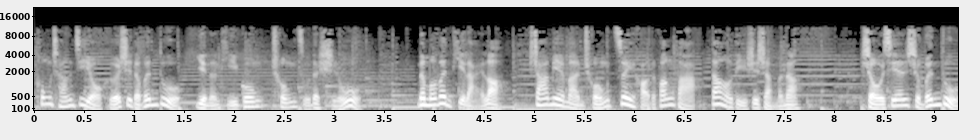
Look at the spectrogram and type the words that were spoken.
通常既有合适的温度，也能提供充足的食物。那么问题来了，杀灭螨虫最好的方法到底是什么呢？首先是温度，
